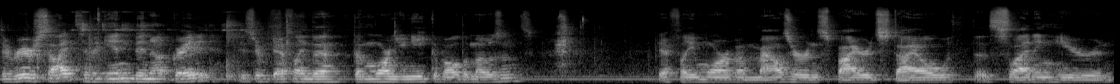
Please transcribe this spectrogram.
The rear sights have again been upgraded. These are definitely the, the more unique of all the Mosins. Definitely more of a Mauser inspired style with the sliding here and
